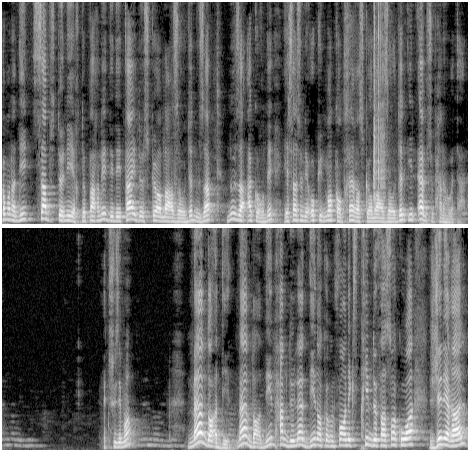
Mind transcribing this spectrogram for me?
comme on a dit, s'abstenir de parler des détails de ce que Allah Azza nous a, nous a accordé. Et ça, ce n'est aucunement contraire à ce que Allah Azza il aime, subhanahu wa ta'ala. Excusez-moi même dans Ad-Din, même dans Ad-Din, alhamdulillah, Ad-Din, encore une fois, on exprime de façon quoi? Générale.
